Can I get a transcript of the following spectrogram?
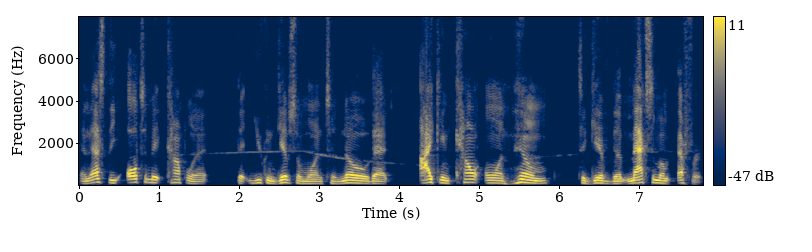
And that's the ultimate compliment that you can give someone to know that I can count on him to give the maximum effort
